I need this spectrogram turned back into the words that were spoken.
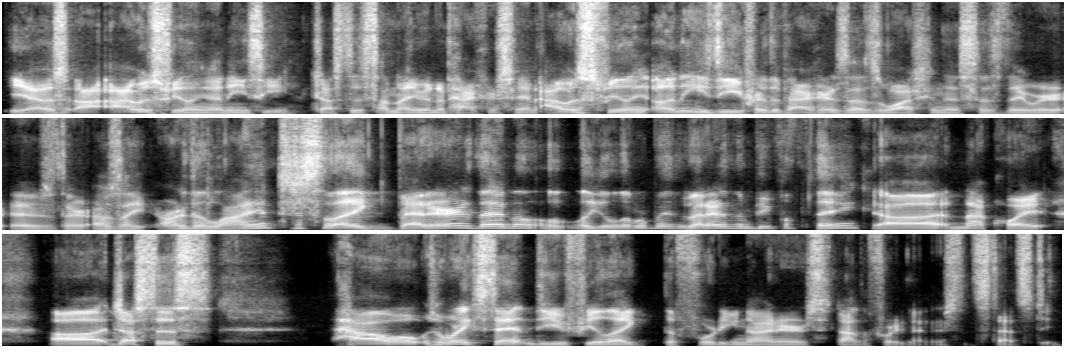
yeah, I was, I was, feeling uneasy. Justis. I'm not even a Packers fan. I was feeling uneasy for the Packers. As I was watching this as they were as there. I was like, are the Lions just like better than like a little bit better than people think? Uh, not quite. Uh, Justis, how to what extent do you feel like the 49ers, not the 49ers, the stats team.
